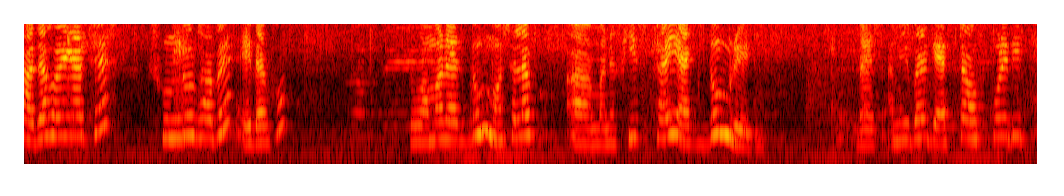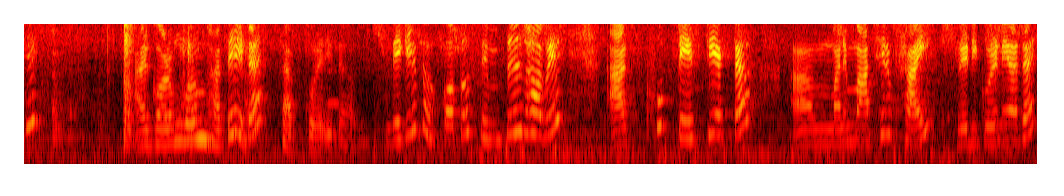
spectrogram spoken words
ভাজা হয়ে গেছে, সুন্দরভাবে। এই দেখো, তো আমার একদম মশলা মানে ফিশ ফ্রাই একদম রেডি ব্যাস, আমি এবার গ্যাসটা অফ করে দিচ্ছি, আর গরম গরম ভাতে এটা সার্ভ করে দিতে হবে। দেখলে তো কত সিম্পলভাবে আর খুব টেস্টি একটা মানে মাছের ফ্রাই রেডি করে নেওয়া যায়।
